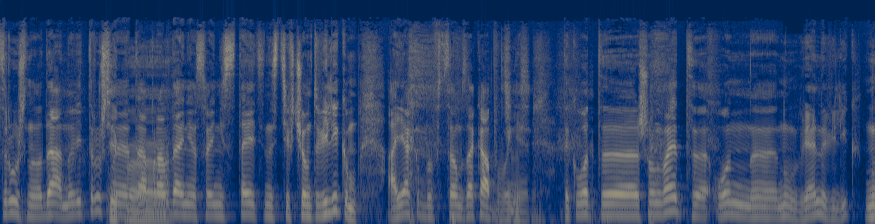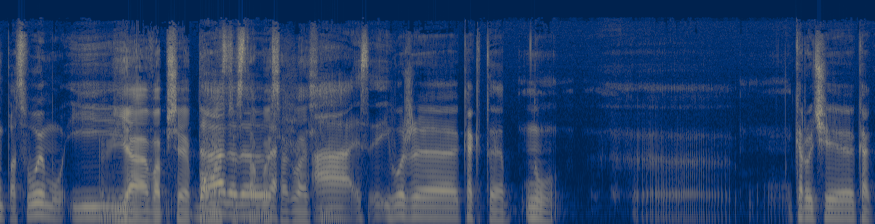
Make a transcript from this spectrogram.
Трушного, да, но ведь трушное Типа- это оправдание своей несостоятельности в чем-то великом, а якобы в целом закапывании. Так вот, э, Шон Вайт, э, он, ну, реально велик, ну, по-своему, и... Я вообще Да, полностью да, с да, тобой да. согласен. А с- его же как-то, ну, короче, как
